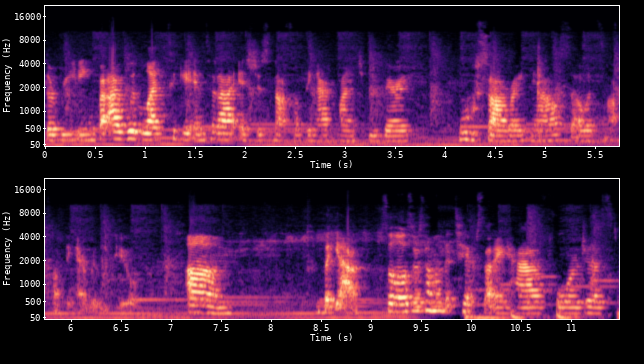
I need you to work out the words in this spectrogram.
the reading, but I would like to get into that. It's just not something I find to be very woosah right now, so it's not something I really do. Um, but yeah, so those are some of the tips that I have for just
